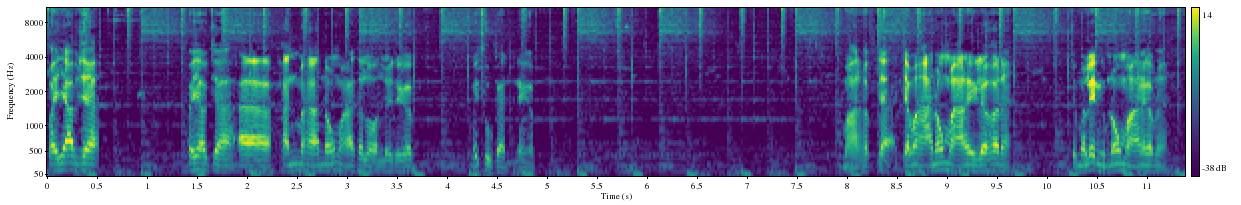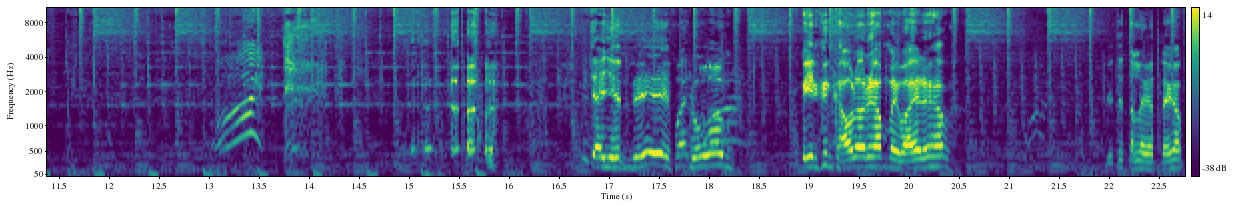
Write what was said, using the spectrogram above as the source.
พยายามจะ พยายามจะอ่าหันมาหาน้องหมาตลอดเลยนะครับ ไม่ถูกกันนะครับ มาครับจะจะมาหาน้องหมาอีกแล้วครับนะจะมาเล่นกับน้องหมานะครับนะใจเย็นดิไฟดวงปีนขึ้นเขาแล้วนะครับไม่ไหวนะครับ เดี๋ยวจะเตลิดเลยครับ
